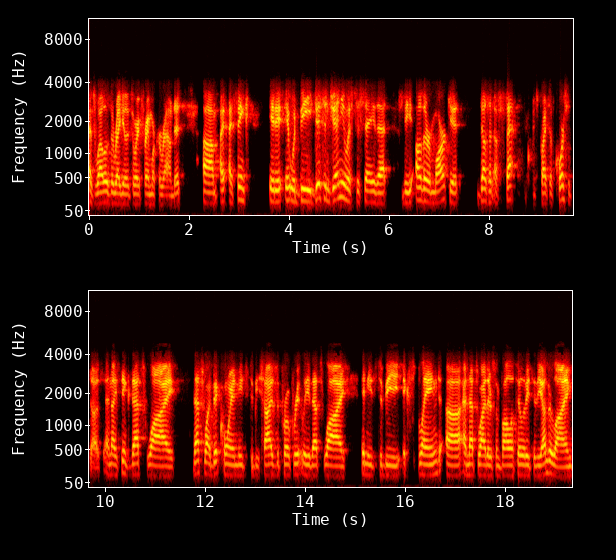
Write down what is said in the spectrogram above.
as well as the regulatory framework around it. Um, I, I, think it, it it would be disingenuous to say that the other market doesn't affect its price. Of course, it does. And I think that's why that's why Bitcoin needs to be sized appropriately. That's why it needs to be explained, uh, and that's why there's some volatility to the underlying.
